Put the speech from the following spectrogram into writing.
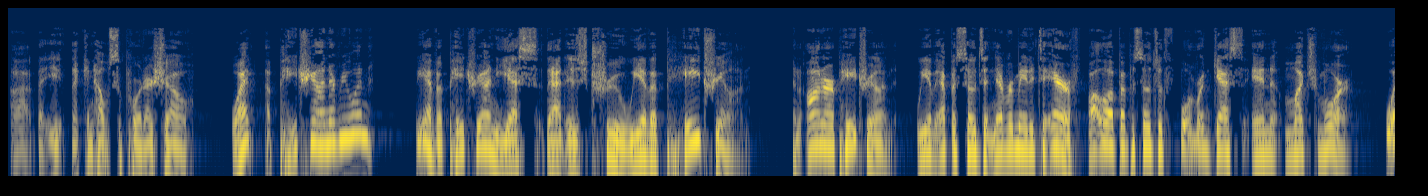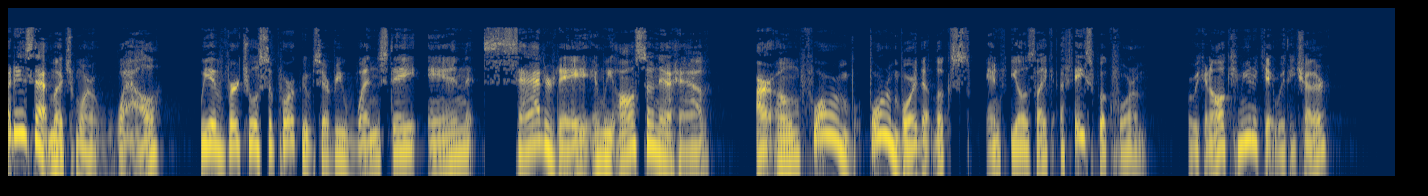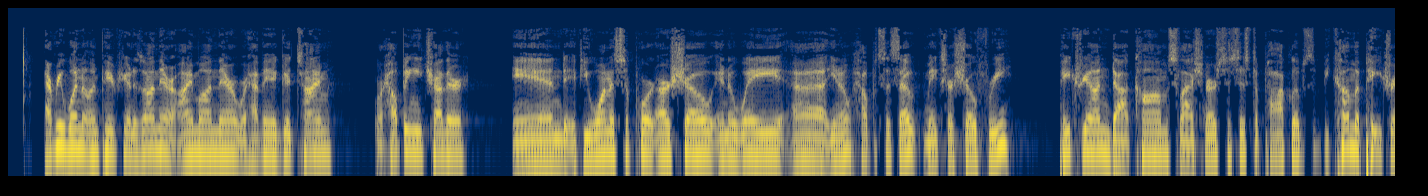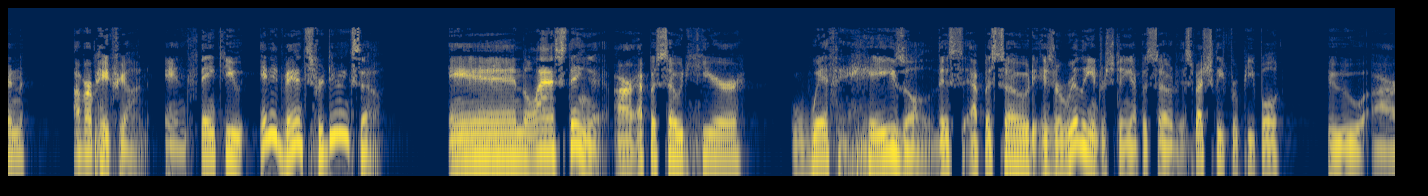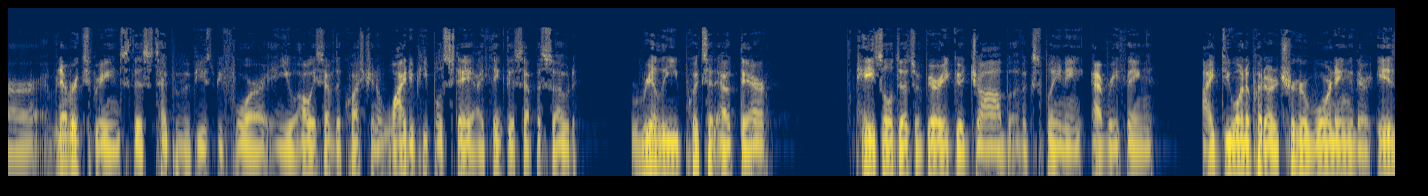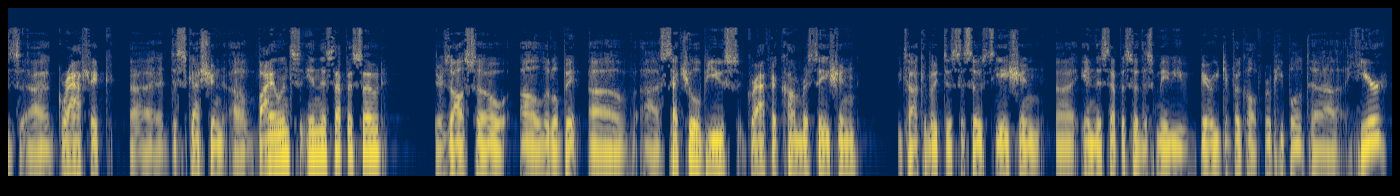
uh, that, you, that can help support our show? What? A Patreon, everyone? We have a Patreon? Yes, that is true. We have a Patreon. And on our Patreon, we have episodes that never made it to air, follow up episodes with former guests, and much more. What is that much more? Well, we have virtual support groups every Wednesday and Saturday, and we also now have our own forum forum board that looks and feels like a Facebook forum where we can all communicate with each other. Everyone on Patreon is on there. I'm on there. We're having a good time. We're helping each other. And if you want to support our show in a way, uh, you know, helps us out, makes our show free, patreon.com slash narcissist apocalypse. Become a patron of our Patreon. And thank you in advance for doing so. And the last thing, our episode here with Hazel. This episode is a really interesting episode, especially for people who are have never experienced this type of abuse before, and you always have the question of why do people stay. I think this episode really puts it out there. Hazel does a very good job of explaining everything I do want to put out a trigger warning. There is a graphic uh, discussion of violence in this episode. There's also a little bit of uh, sexual abuse, graphic conversation. We talk about disassociation uh, in this episode. This may be very difficult for people to hear.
